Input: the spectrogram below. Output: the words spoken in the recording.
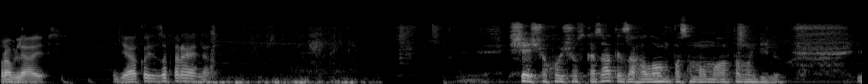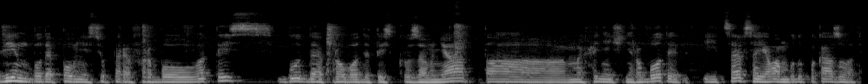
справляюсь. Дякую за перегляд. Ще що хочу сказати загалом по самому автомобілю. Він буде повністю перефарбовуватись, буде проводитись кузовня та механічні роботи, і це все я вам буду показувати.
